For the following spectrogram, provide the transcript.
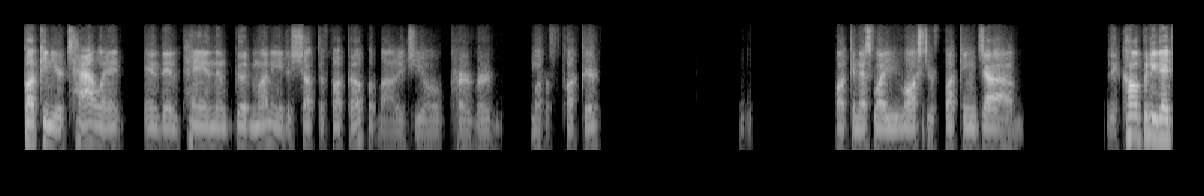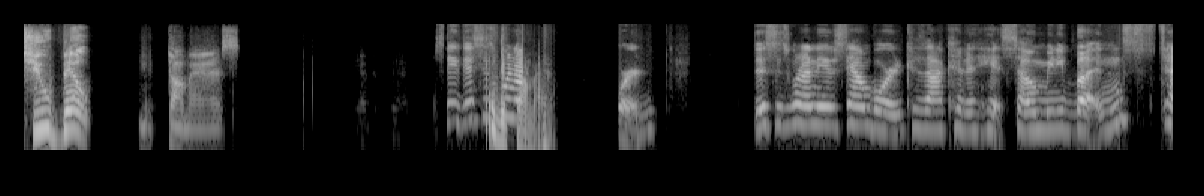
fucking your talent and then paying them good money to shut the fuck up about it, you old pervert motherfucker. Fucking that's why you lost your fucking job. The company that you built, you dumbass. See, this is You when I dumbass. board. This is when I need a soundboard because I could have hit so many buttons to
